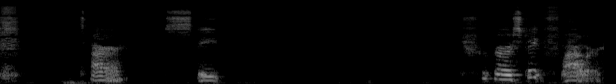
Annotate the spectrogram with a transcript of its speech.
It's our state, or state flower.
